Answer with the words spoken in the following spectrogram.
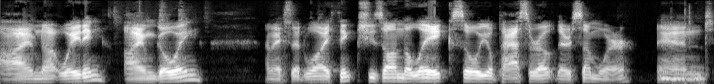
"I'm not waiting. I'm going." And I said, "Well, I think she's on the lake, so you'll pass her out there somewhere." Mm-hmm. And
